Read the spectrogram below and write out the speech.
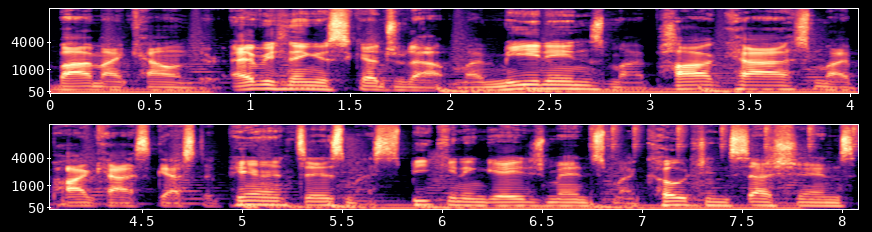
by my calendar. Everything is scheduled out my meetings, my podcast, my podcast guest appearances, my speaking engagements, my coaching sessions,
